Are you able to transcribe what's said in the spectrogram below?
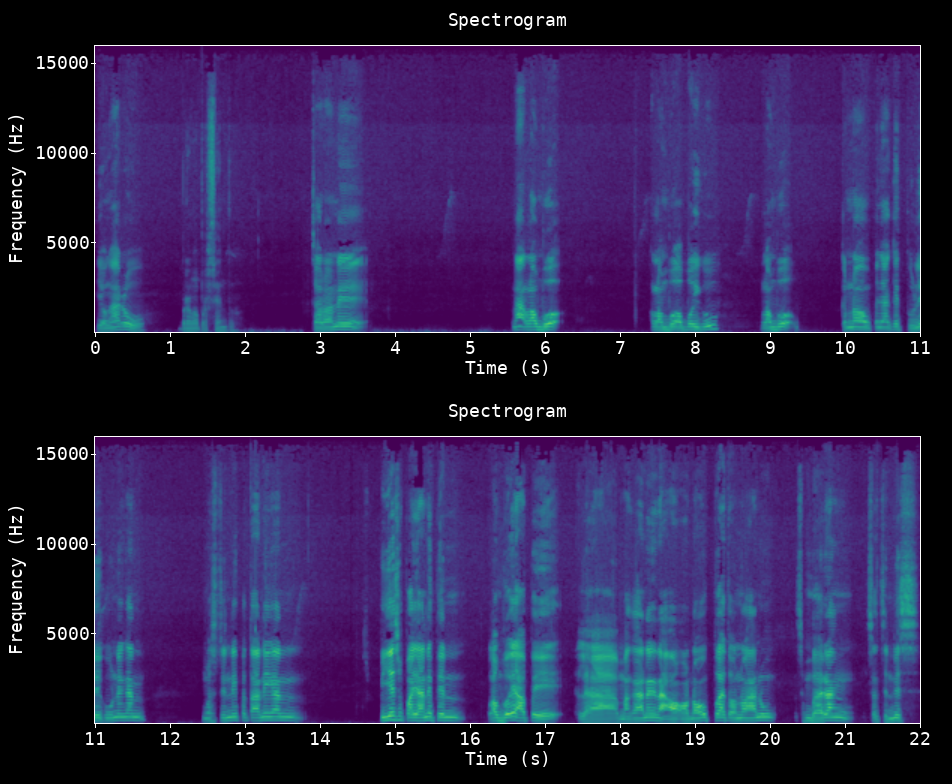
ya ngaruh Berapa persen tuh? carane nak lombok lombok apa iku lombok kena penyakit bule kuning kan mesti nih petani kan piye supayane ben lomboknya apik lah makanya nak ono obat ono anu sembarang sejenis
